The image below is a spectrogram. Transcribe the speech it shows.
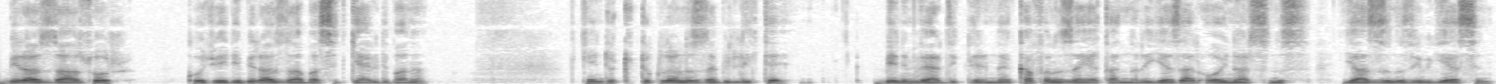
biraz daha zor. Kocaeli biraz daha basit geldi bana. Kendi tuttuklarınızla birlikte benim verdiklerimden kafanıza yatanları yazar oynarsınız. Yazdığınız gibi gelsin.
